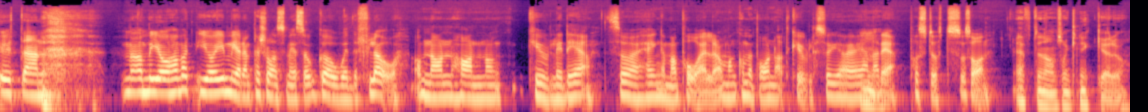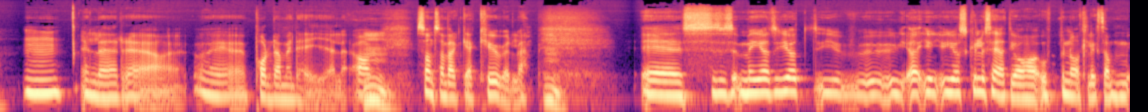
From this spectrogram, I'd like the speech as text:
utan men jag, har varit, jag är mer en person som är så go with the flow. Om någon har någon kul idé så hänger man på. Eller om man kommer på något kul så gör jag gärna mm. det på studs och så. Efternamn som knyckare då? Mm, eller eh, podda med dig. Eller, ja, mm. Sånt som verkar kul. Eh, men jag, jag, jag, jag, skulle säga att jag har uppnått liksom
